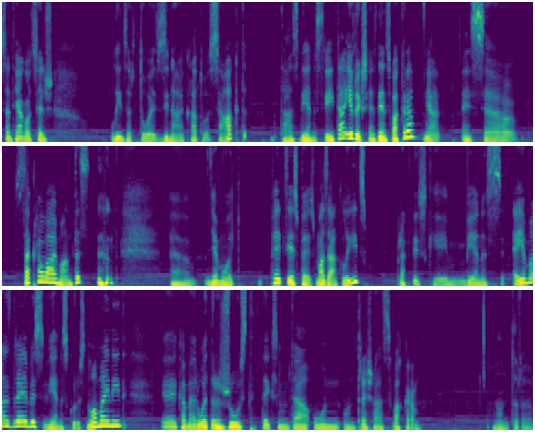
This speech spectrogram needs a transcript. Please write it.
Santiago ceļš. Līdz ar to es zināju, kā to sākt tās dienas rītā, iepriekšējās dienas vakarā, jā, es uh, sakrāvāju mantas, uh, ņemot pēc iespējas mazāk līdzi. Praktiski vienas ejamās drēbes, vienas, kuras nomainīt, uh, kamēr otras žūst, teiksim tā, un, un trešās vakaram. Un, un tur uh,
